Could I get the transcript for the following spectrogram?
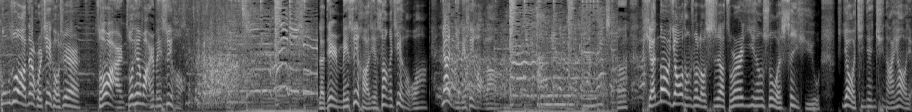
工作那会儿借口是昨晚昨天晚上没睡好。老弟儿没睡好也算个借口啊，让你没睡好了。啊，甜到腰疼说老师啊，昨儿医生说我肾虚，要我今天去拿药去。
